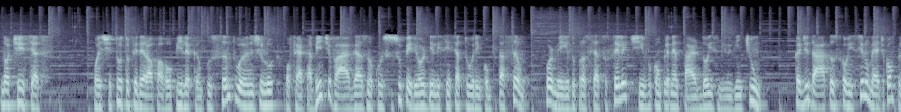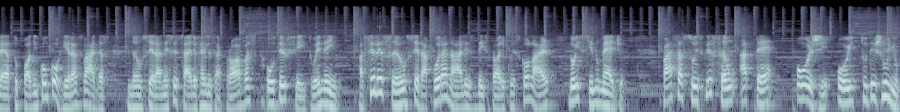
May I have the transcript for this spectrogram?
Notícias o Instituto Federal Farroupilha Campus Santo Ângelo oferta 20 vagas no curso superior de licenciatura em computação, por meio do processo seletivo complementar 2021. Candidatos com ensino médio completo podem concorrer às vagas, não será necessário realizar provas ou ter feito o Enem. A seleção será por análise de histórico escolar do ensino médio. Faça sua inscrição até hoje, 8 de junho,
